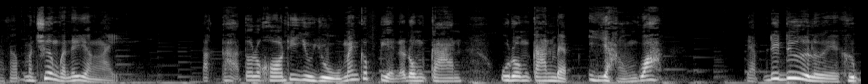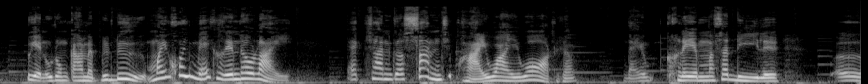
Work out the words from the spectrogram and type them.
นะครับมันเชื่อมกันได้ยังไงตรกกะตัวละครที่อยู่ๆแม่งก็เปลี่ยนอารมณ์การ อุดมการแบบอีหยังวะ แบบดื้อๆเลย คือเปลี่ยนอุดมการณ์แบบดื้อๆ ไม่ค่อยเมคเซนเท่าไหร่ แอคชั่นก็สั้นชิบหายไววอดครับ ไหนเคลมมาซะดีเลย เออ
